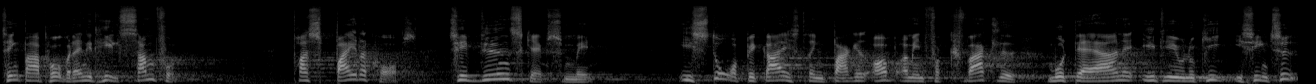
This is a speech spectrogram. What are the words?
Tænk bare på, hvordan et helt samfund, fra spejderkorps til videnskabsmænd, i stor begejstring bakket op om en forkvaklet, moderne ideologi i sin tid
